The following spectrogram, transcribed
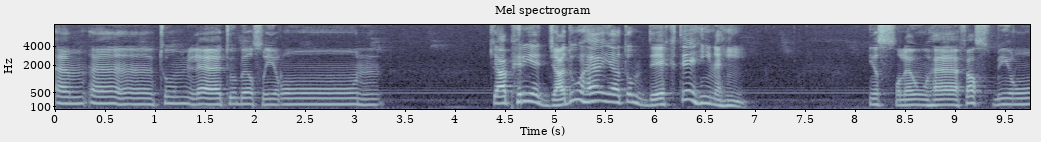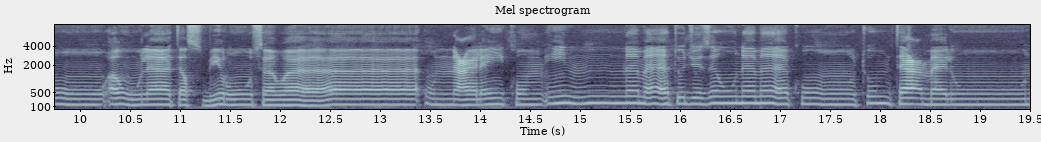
ام انتم لا تبصرون۔ کیا پھر یہ جادو ہے یا تم دیکھتے ہی نہیں؟ اصلوها فاصبروا او لا تصبروا سواء عليكم انما تجزون ما كنتم تعملون.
